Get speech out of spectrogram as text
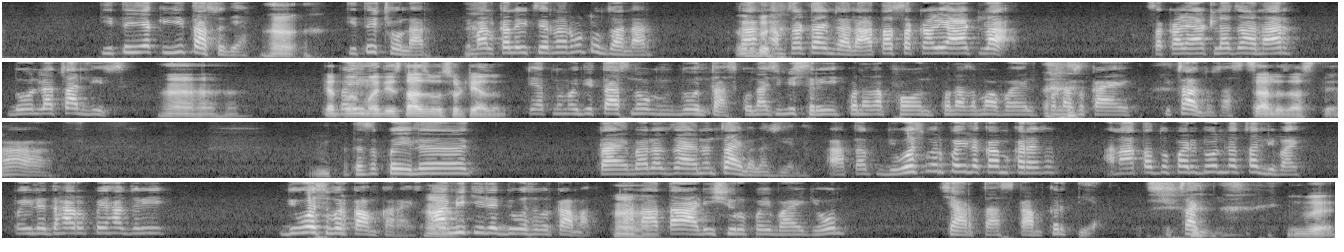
तिथं एक येत असू द्या. हा. तिथेच ठेवणार. मालकाला विचारणार उठून जाणार. का बरं. आमचा टाइम झाला. आता सकाळी आठला. सकाळी आठला जाणार. दोनला चाललीच. हा हा हा. त्यात पहिली- मध्येच तास सुट्टी अजून. त्यातनं मध्ये तास न दोन तास. कोणाची मिसरी कोणाचा फोन कोणाचा मोबाईल कोणाचं काय हे चालूच असतं. चालूच असते. हा. तसं पहिलं टायमाला जायनं टायमालाच येणं. आता दिवसभर पहिलं काम करायचं आणि आता दुपारी दोनला चालली बाय पहिले दहा रुपये हजेरी दिवसभर काम करायचं. हा. आम्ही केले दिवसभर कामात. हा, आणि हा. आता अडीचशे रुपये बाय घेऊन चार तास काम करते. चालली. बर.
